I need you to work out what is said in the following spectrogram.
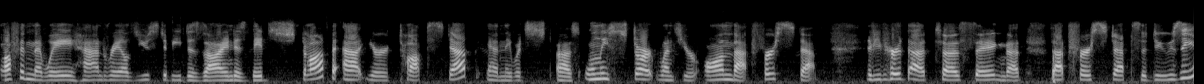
often the way handrails used to be designed is they'd stop at your top step and they would uh, only start once you're on that first step. If you've heard that uh, saying that that first step's a doozy,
